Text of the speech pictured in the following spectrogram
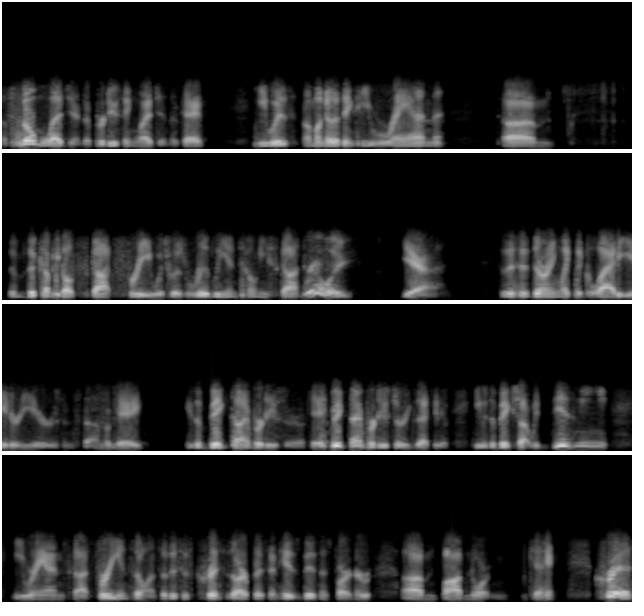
a film legend, a producing legend. Okay, he was among other things he ran um, the, the company called Scott Free, which was Ridley and Tony Scott. Really? Yeah. So this is during like the Gladiator years and stuff. Mhm. Okay, he's a big time producer. Okay, big time producer executive. He was a big shot with Disney. He ran Scott Free and so on. So this is Chris Zarpas and his business partner um, Bob Norton. Okay, Chris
